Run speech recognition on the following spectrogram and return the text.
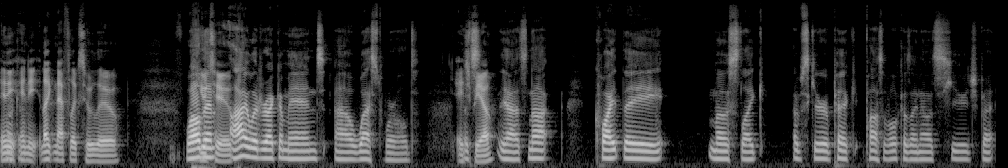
any Okay. any like Netflix, Hulu, Well, YouTube. then I would recommend uh, Westworld. It's- HBO. yeah, it's not quite the most like obscure pick possible because I know it's huge, but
